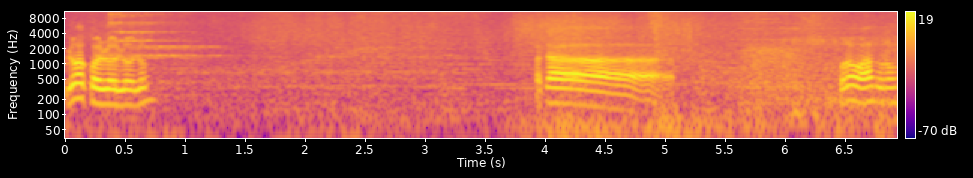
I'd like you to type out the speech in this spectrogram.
일로 갈거 일로, 일로, 일로. 가자. 돌아와, 돌아와.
